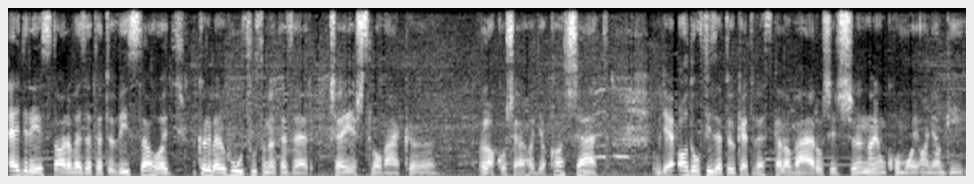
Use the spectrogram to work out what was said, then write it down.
egyrészt arra vezethető vissza, hogy kb. 20-25 ezer cseh és szlovák lakos elhagyja Kassát, ugye adófizetőket vesztel a város, és nagyon komoly anyagi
